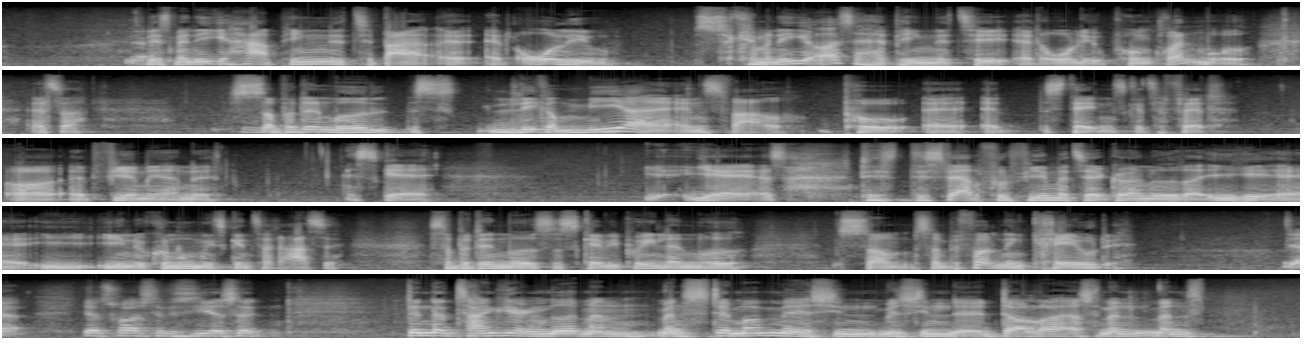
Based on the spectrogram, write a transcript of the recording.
Ja. Hvis man ikke har pengene til bare at, at overleve, så kan man ikke også have pengene til at overleve på en grøn måde. Altså, så på den måde ligger mere af ansvaret på, at, at staten skal tage fat, og at firmaerne skal... Ja, ja altså, det, det er svært at få et firma til at gøre noget, der ikke er i, i en økonomisk interesse. Så på den måde, så skal vi på en eller anden måde som, som befolkning kræve det. Ja, jeg tror også, det vil sige, altså, den der tankegang med, at man, man stemmer med sin, med sin øh, dollar, altså man, man,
